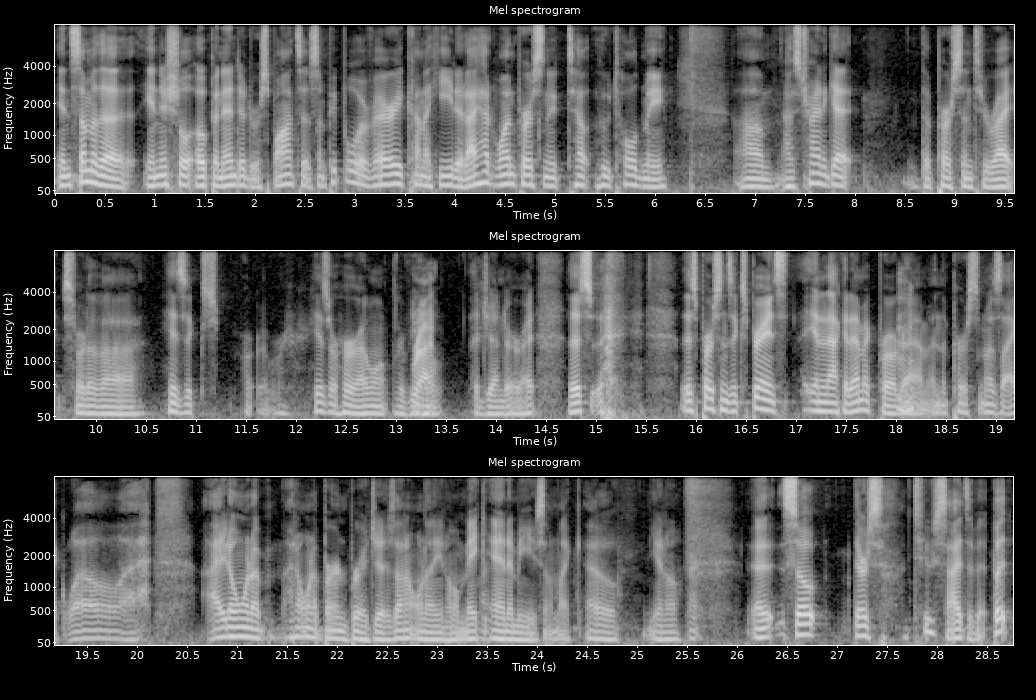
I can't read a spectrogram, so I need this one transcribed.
in some of the initial open-ended responses, some people were very kind of heated. I had one person who te- who told me um, I was trying to get the person to write sort of uh, his ex- or his or her. I won't reveal right. the gender. Right. This. This person's experience in an academic program, mm-hmm. and the person was like, "Well, uh, I don't want to I don't want to burn bridges. I don't want to you know make right. enemies. And I'm like, oh, you know. Right. Uh, so there's two sides of it, but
